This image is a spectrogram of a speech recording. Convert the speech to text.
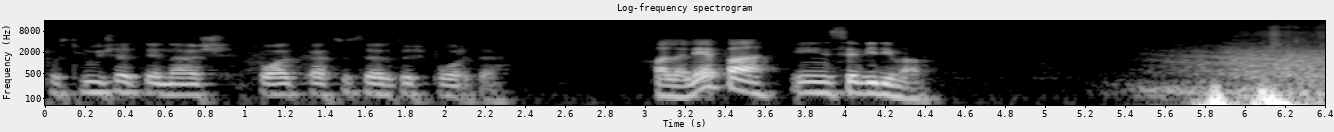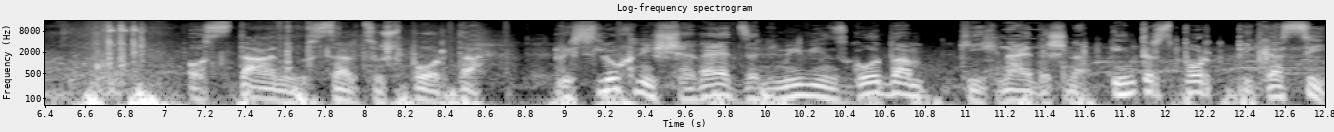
poslušate naš podcast v srcu športa. Hvala lepa in se vidimo. Ostani v srcu športa. Prisluhni še več zanimivim zgodbam, ki jih najdeš na intersport.si.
